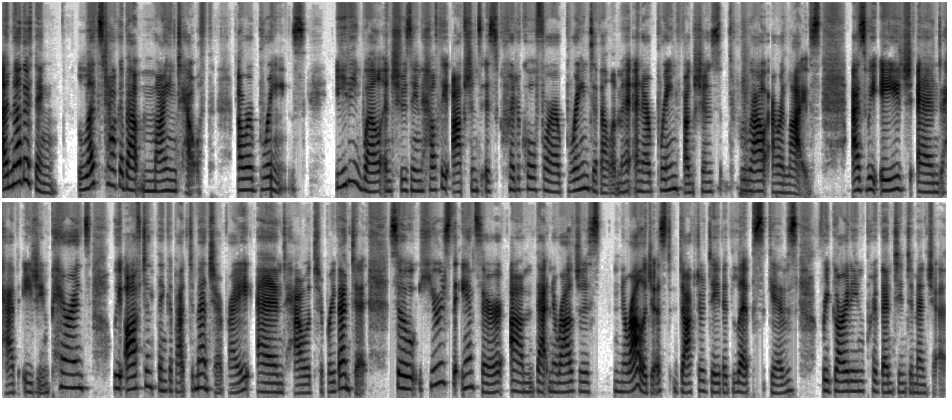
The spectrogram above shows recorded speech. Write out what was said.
Another thing, let's talk about mind health, our brains. Eating well and choosing healthy options is critical for our brain development and our brain functions throughout our lives. As we age and have aging parents, we often think about dementia, right? And how to prevent it. So here's the answer um, that neurologist neurologist Dr. David Lips gives regarding preventing dementia.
